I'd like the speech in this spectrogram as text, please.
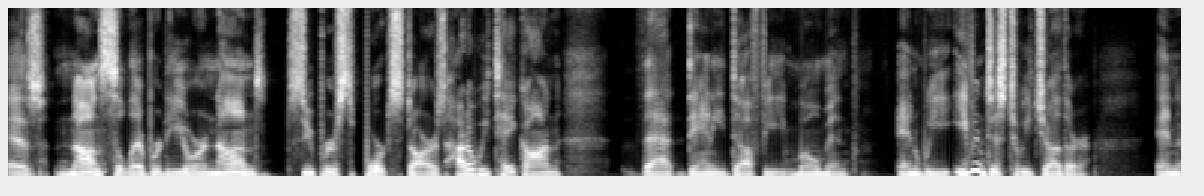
as non-celebrity or non-super sports stars, how do we take on that Danny Duffy moment and we even just to each other and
